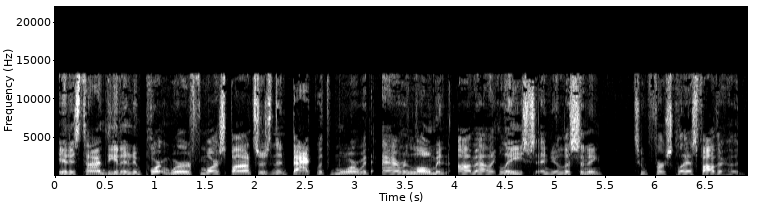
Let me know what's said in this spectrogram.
It is time to get an important word from our sponsors and then back with more with Aaron Lohman. I'm Alec Lace, and you're listening to First Class Fatherhood.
